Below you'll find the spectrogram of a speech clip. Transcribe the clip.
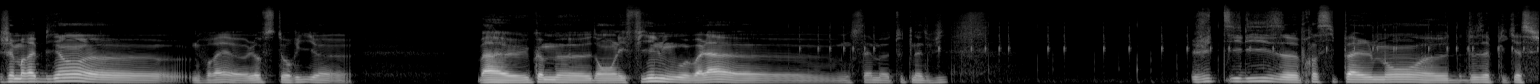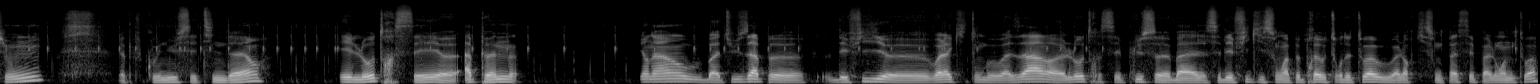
J'aimerais bien euh, une vraie euh, love story, euh, bah, comme dans les films où voilà, on s'aime toute notre vie. J'utilise principalement deux applications. La plus connue, c'est Tinder. Et l'autre, c'est Happen. Il y en a un où bah, tu zappes euh, des filles euh, voilà, qui tombent au hasard. Euh, L'autre, c'est plus bah, c'est des filles qui sont à peu près autour de toi ou alors qui sont passées pas loin de toi.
